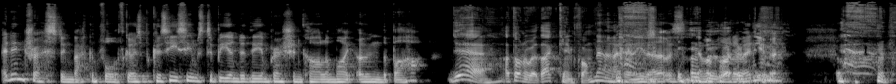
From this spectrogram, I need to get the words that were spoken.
An interesting back and forth goes because he seems to be under the impression Carla might own the bar. Yeah, I don't know where that came from. No, I don't either. That was never part of any of it.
